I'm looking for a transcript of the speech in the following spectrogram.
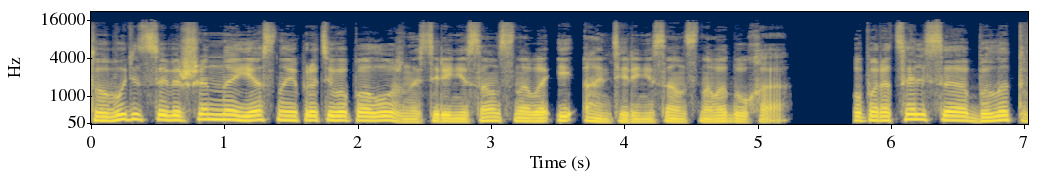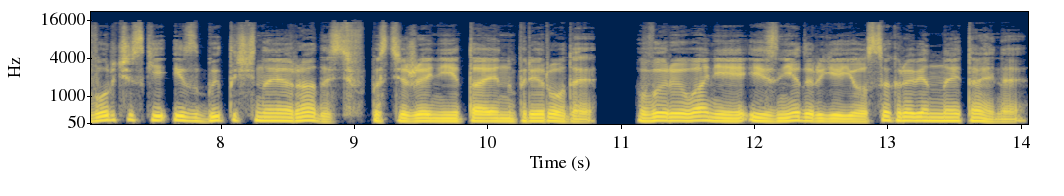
то будет совершенно ясная противоположность ренессансного и антиренессансного духа. У Парацельса была творчески избыточная радость в постижении тайн природы, вырывание из недр ее сокровенной тайны.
